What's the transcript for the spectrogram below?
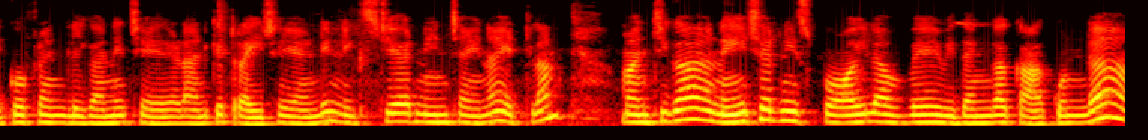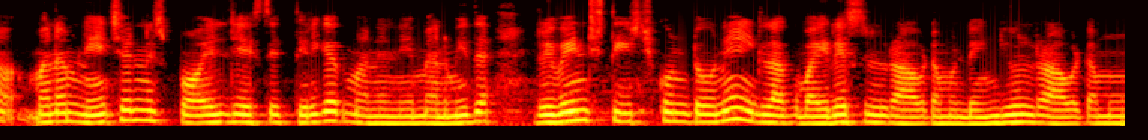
ఎకో ఫ్రెండ్లీగానే చేయడానికి ట్రై చేయండి. నెక్స్ట్ ఇయర్ నుంచి అయినా ఇట్లా మంచిగా నేచర్ని స్పాయిల్ అవ్వే విధంగా కాకుండా మనం నేచర్ని స్పాయిల్ చేస్తే తిరిగి మనల్ని. మన మీద రివెంజ్ తీర్చుకుంటూనే ఇలా వైరస్లు రావటము డెంగ్యూలు రావటము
